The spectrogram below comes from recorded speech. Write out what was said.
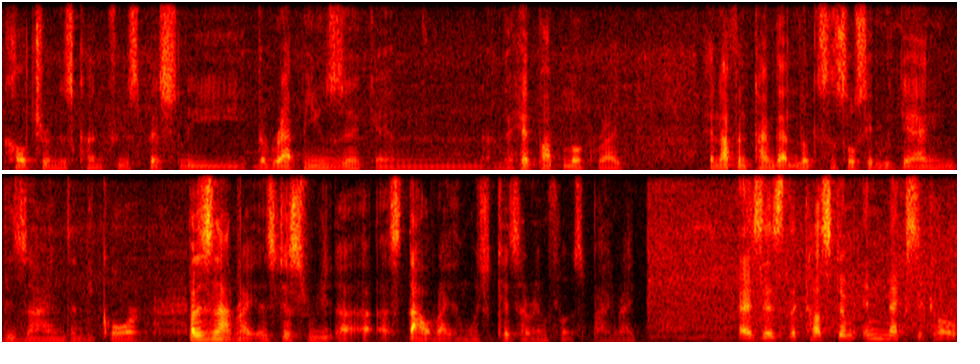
culture in this country, especially the rap music and the hip hop look, right? And oftentimes that look is associated with gang designs and decor. But it's not, right? It's just a, a style, right, in which kids are influenced by, right? As is the custom in Mexico,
